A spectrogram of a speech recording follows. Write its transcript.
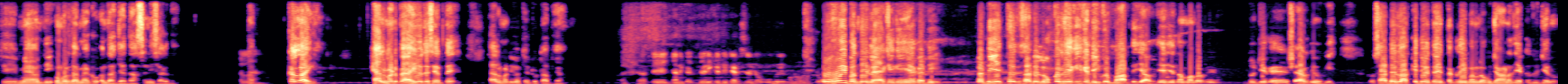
ਤੇ ਮੈਂ ਉਹਦੀ ਉਮਰ ਦਾ ਮੈਂ ਕੋਈ ਅੰਦਾਜ਼ਾ ਦੱਸ ਨਹੀਂ ਸਕਦਾ। ਕੱਲਾ? ਕੱਲਾ ਹੀ। ਹੈਲਮਟ ਪਿਆ ਸੀ ਉਹਦੇ ਸਿਰ ਤੇ। ਹੈਲਮਟ ਹੀ ਉੱਥੇ ਟੁੱਟਾ ਪਿਆ। ਅੱਛਾ ਤੇ ਜਾਨੀ ਕਿ ਜਿਹੜੀ ਗੱਡੀ ਦਾ ਐਕਸੀਡੈਂਟ ਉਹ ਹੀ ਉਹਨਾਂ ਨੂੰ ਚੁੱਕ- ਉਹੋ ਹੀ ਬੰਦੇ ਲੈ ਕੇ ਗਏ ਆ ਗੱਡੀ। ਗੱਡੀ ਇੱਥੇ ਦੀ ਸਾਡੇ ਲੋਕਲ ਨਹੀਂ ਹੈਗੀ ਗੱਡੀ ਕੋਈ ਬਾਹਰ ਦੀ ਜਾਪਦੀ ਹੈ ਜਿਹਦਾ ਮਤਲਬ ਵੀ ਦੂਜੇ ਕਿਸੇ ਸ਼ਹਿਰ ਦੀ ਹੋਗੀ ਉਹ ਸਾਡੇ ਇਲਾਕੇ ਦੇ ਉੱਤੇ ਤਕਰੀਬਨ ਲੋਕ ਜਾਣਦੇ ਇੱਕ ਦੂਜੇ ਨੂੰ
